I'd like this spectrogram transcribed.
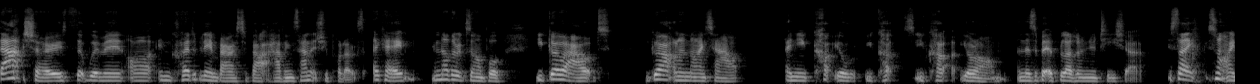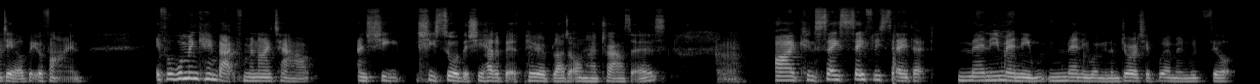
that shows that women are incredibly embarrassed about having sanitary products. Okay, another example: you go out, you go out on a night out, and you cut your you cut you cut your arm, and there's a bit of blood on your t-shirt. It's like it's not ideal, but you're fine. If a woman came back from a night out and she she saw that she had a bit of period blood on her trousers, I can say safely say that many, many, many women, the majority of women, would feel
